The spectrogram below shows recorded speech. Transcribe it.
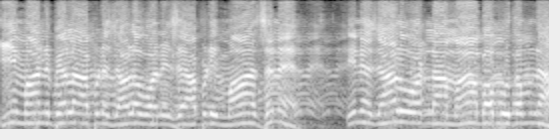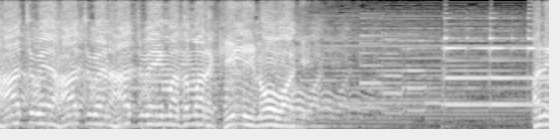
ઈ માન પેલા આપણે જાળવવાની છે. આપણી માં છે ને, એને જાળવું એટલે આ મા બાપુ તમને હાચવે હાચવે ને હાચવે, એમાં તમારે ખીલી ન વાગે. અને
